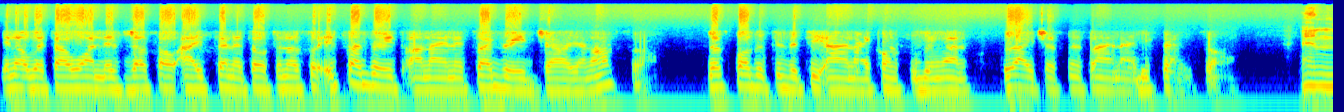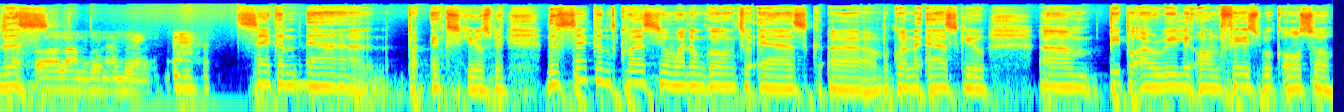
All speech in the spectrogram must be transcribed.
you know, with a one. It's just how I send it out, you know. So it's a great honor and it's a great joy, you know. So just positivity and I bring and righteousness and I defend. So And that's this all I'm gonna bring. second, uh, excuse me, the second question, what I'm going to ask, uh, I'm going to ask you. Um, people are really on Facebook also.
